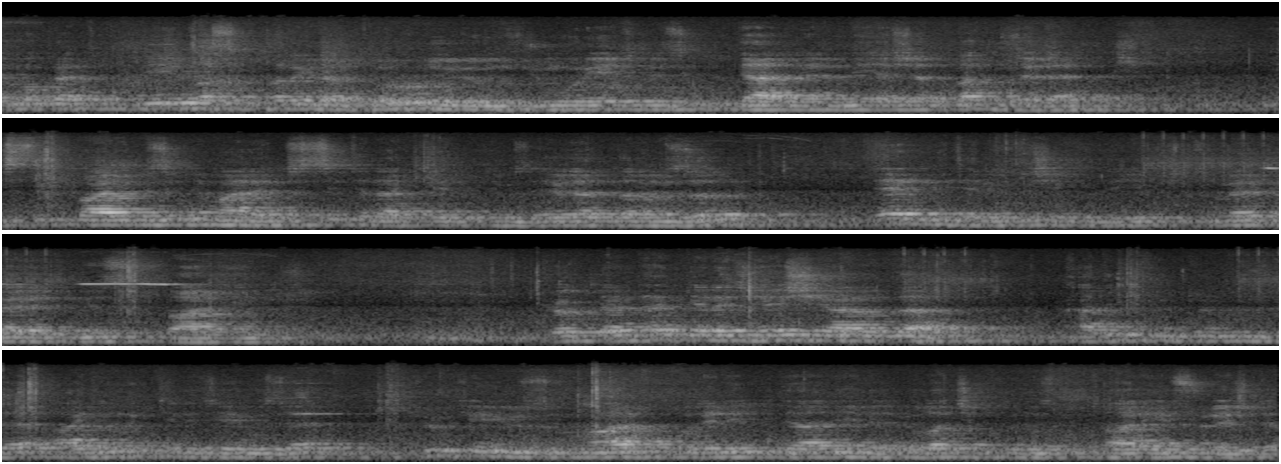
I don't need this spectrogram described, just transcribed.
demokratikliği vasıflarıyla gurur duyduğumuz Cumhuriyetimizin ideallerini yaşatmak üzere istikbalimizin emanetçisi telakki ettiğimiz evlatlarımızı en nitelikli şekilde yetiştirme gayretimiz vakidir. Köklerden geleceğe şiarında kadim kültürümüzde aydınlık geleceğimize Türkiye yüzyıl marif modeli idealiyle yola çıktığımız bu tarihi süreçte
